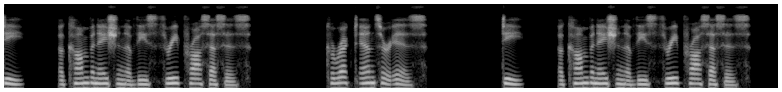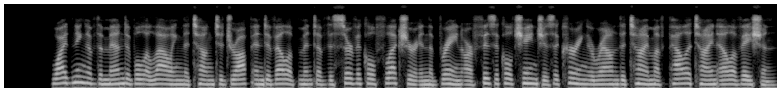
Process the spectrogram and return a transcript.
D. A combination of these three processes. Correct answer is D. A combination of these three processes widening of the mandible allowing the tongue to drop and development of the cervical flexure in the brain are physical changes occurring around the time of palatine elevation.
